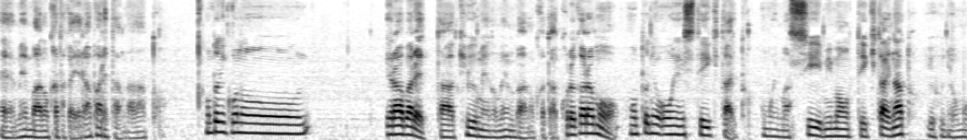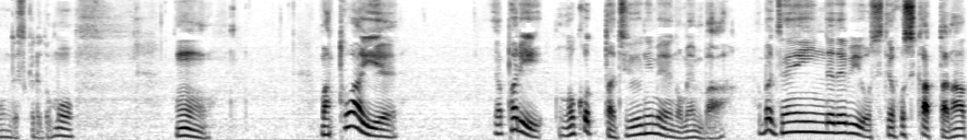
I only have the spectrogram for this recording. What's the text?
えー、メンバーの方が選ばれたんだなと。本当にこの選ばれた9名のメンバーの方これからも本当に応援していきたいと思いますし見守っていきたいなというふうに思うんですけれども。うん。まあとはいえやっぱり残った12名のメンバーやっぱり全員でデビューをしてほしかったなっ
